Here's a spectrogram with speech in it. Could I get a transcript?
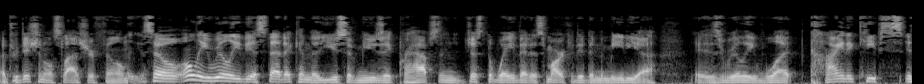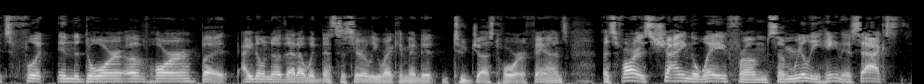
a traditional slasher film. So only really the aesthetic and the use of music, perhaps, and just the way that it's marketed in the media is really what kind of keeps its foot in the door of horror, but I don't know that I would necessarily recommend it to just horror fans. As far as shying away from some really heinous acts,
